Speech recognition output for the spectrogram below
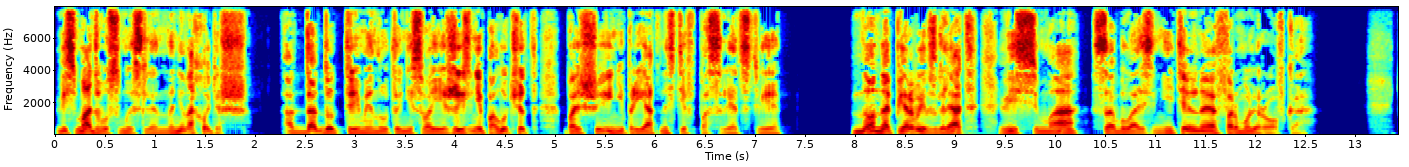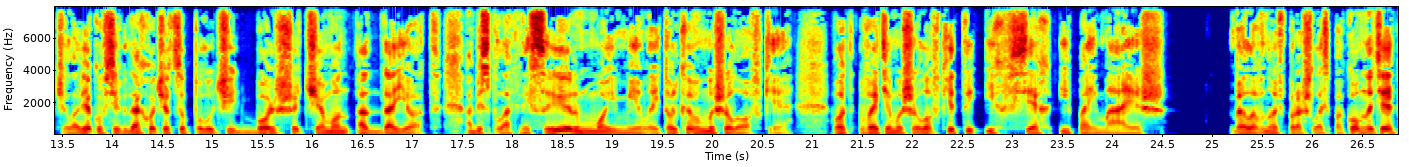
Весьма двусмысленно, не находишь? Отдадут три минуты не своей жизни, получат большие неприятности впоследствии. Но, на первый взгляд, весьма соблазнительная формулировка. Человеку всегда хочется получить больше, чем он отдает. А бесплатный сыр, мой милый, только в мышеловке. Вот в эти мышеловки ты их всех и поймаешь. Белла вновь прошлась по комнате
